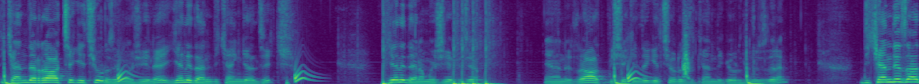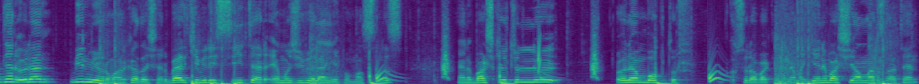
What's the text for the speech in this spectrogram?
Dikende rahatça geçiyoruz emoji ile. Yeniden diken gelecek. Yeniden emoji yapacağım. Yani rahat bir şekilde geçiyoruz dikende gördüğünüz üzere. Dikende zaten ölen bilmiyorum arkadaşlar. Belki birisi iter emoji falan yapamazsınız. Yani başka türlü ölen bottur. Kusura bakmayın ama yeni başlayanlar zaten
